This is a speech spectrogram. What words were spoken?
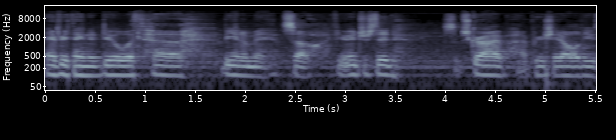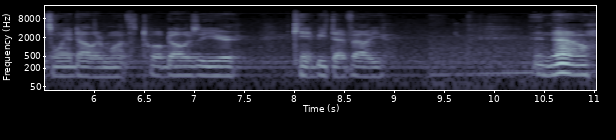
everything to do with uh, being a man. So if you're interested, subscribe. I appreciate all of you. It's only a dollar a month, $12 a year. Can't beat that value. And now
